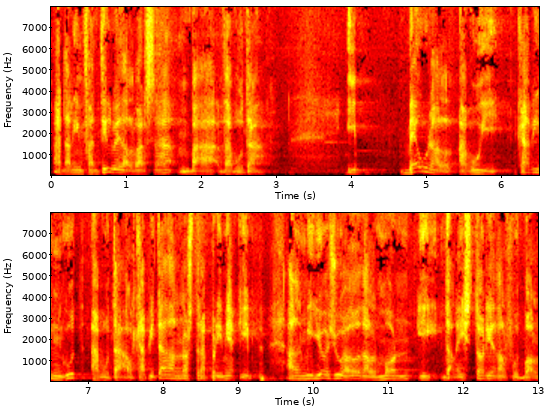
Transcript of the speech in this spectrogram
en l'infantil B del Barça va debutar. I veure'l avui que ha vingut a votar el capità del nostre primer equip, el millor jugador del món i de la història del futbol,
